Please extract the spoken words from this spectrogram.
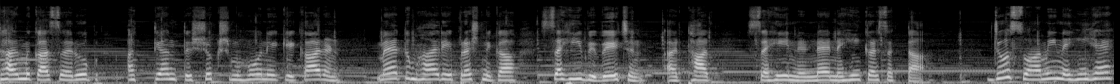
धर्म का स्वरूप अत्यंत सूक्ष्म होने के कारण मैं तुम्हारे प्रश्न का सही विवेचन अर्थात सही निर्णय नहीं कर सकता। जो स्वामी नहीं है,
